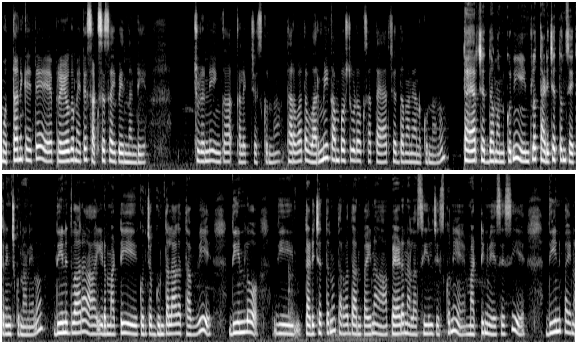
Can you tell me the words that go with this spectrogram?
మొత్తానికైతే ప్రయోగం అయితే సక్సెస్ అయిపోయిందండి. చూడండి ఇంకా కలెక్ట్ చేసుకున్నా. తర్వాత వర్మీ కంపోస్ట్ కూడా ఒకసారి తయారు చేద్దామని అనుకున్నాను. తయారు చేద్దాం అనుకుని ఇంట్లో తడి చెత్తను సేకరించుకున్నాను నేను. దీని ద్వారా ఈడ మట్టి కొంచెం గుంతలాగా తవ్వి దీనిలో ఈ తడి చెత్తను తర్వాత దానిపైన పేడను అలా సీల్ చేసుకొని మట్టిని వేసేసి దీనిపైన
